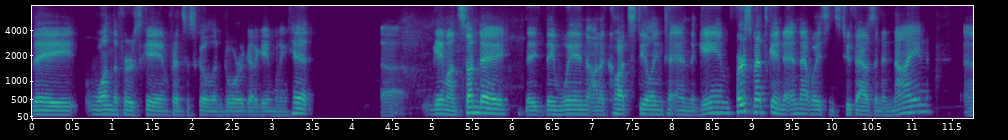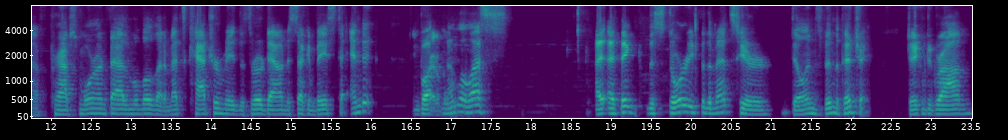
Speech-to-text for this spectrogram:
They won the first game. Francisco Lindor got a game-winning hit. Uh, game on Sunday, they they win on a caught stealing to end the game. First Mets game to end that way since 2009. Uh, perhaps more unfathomable that a Mets catcher made the throw down to second base to end it. Incredible. But nonetheless, I, I, think the story for the Mets here, Dylan's been the pitching. Jacob DeGrom,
